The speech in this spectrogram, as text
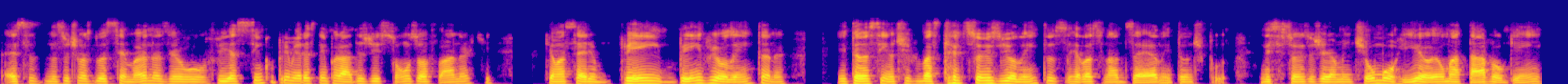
essas, nas últimas duas semanas, eu vi as cinco primeiras temporadas de Sons of Anarchy, que é uma série bem, bem violenta, né? Então, assim, eu tive bastante sonhos violentos relacionados a ela. Então, tipo, nesses sonhos eu geralmente ou morria ou eu matava alguém,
